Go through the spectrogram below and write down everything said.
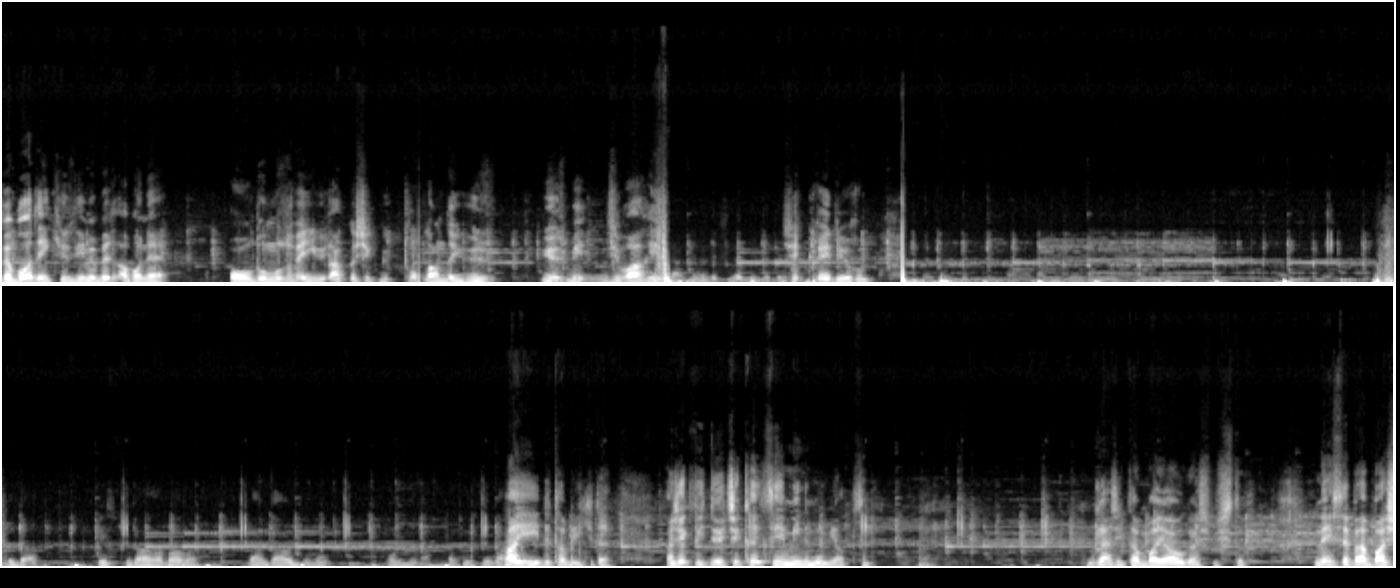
Ve bu arada 221 abone olduğumuzu ve yaklaşık toplamda 100 100 bir civarı izlendiğiniz için hepinize teşekkür ediyorum. Bir sürü araba var. Ben daha önceden oynuyorum. Aslında daha iyiydi tabii ki de. Ancak video için kaliteyi minimum yaptım. Gerçekten bayağı uğraşmıştım. Neyse ben baş...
